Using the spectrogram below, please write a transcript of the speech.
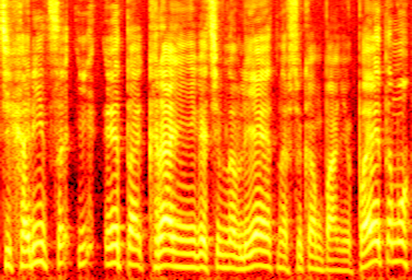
тихориться, и это крайне негативно влияет на всю компанию. Поэтому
